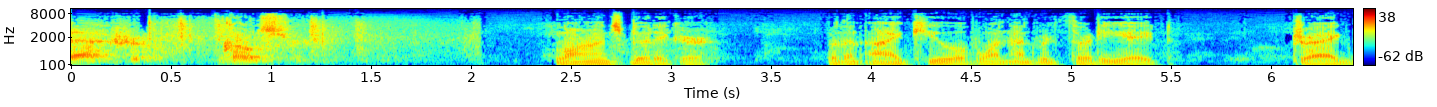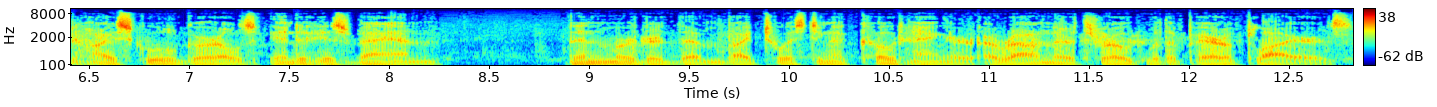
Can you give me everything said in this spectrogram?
that true? No, sir. Lawrence Bittaker, with an IQ of 138, dragged high school girls into his van, then murdered them by twisting a coat hanger around their throat with a pair of pliers.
